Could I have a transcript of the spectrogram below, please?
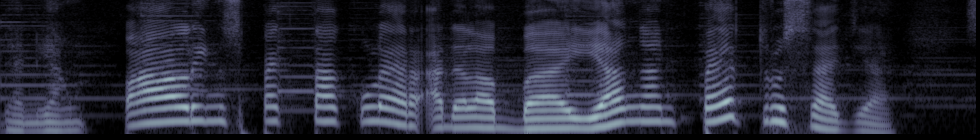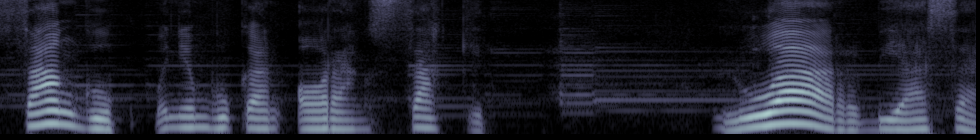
Dan yang paling spektakuler adalah bayangan Petrus saja sanggup menyembuhkan orang sakit. Luar biasa.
